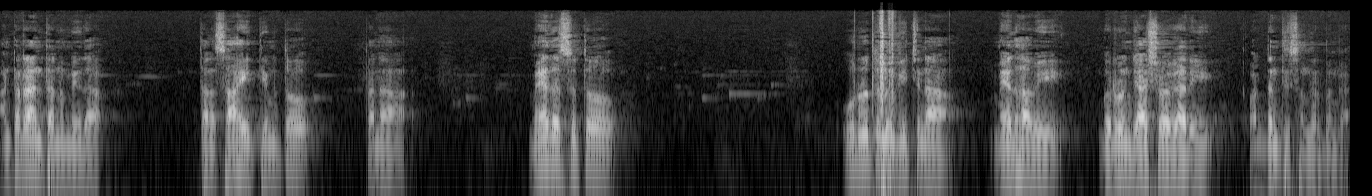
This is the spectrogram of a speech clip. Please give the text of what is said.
అంటరానితనం మీద తన సాహిత్యంతో తన మేధస్సుతో ఉర్రుతలూగిచ్చిన మేధావి గుర్రం జాషువా గారి వర్ధంతి సందర్భంగా.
